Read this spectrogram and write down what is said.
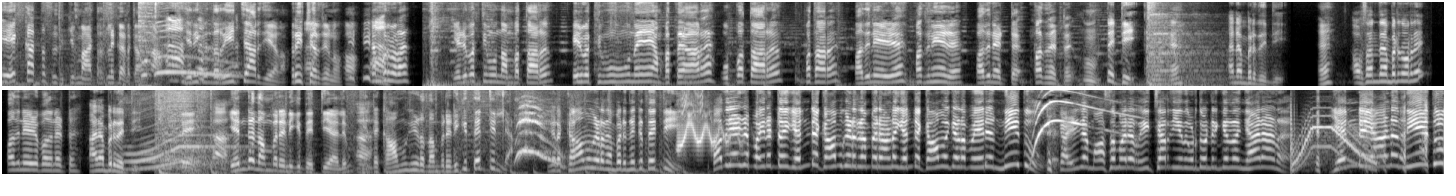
കേൾക്കാത്ത സ്ഥിതിക്ക് മാറ്ററിലേക്ക് കിടക്കാം. എനിക്കൊന്ന് റീചാർജ് ചെയ്യണം. റീചാർജ് ചെയ്യണോ? നമ്പർ പറ. എഴുപത്തിമൂന്ന് അമ്പത്തി ആറ് എഴുപത്തി മൂന്ന് അമ്പത്തി ആറ് മുപ്പത്തി ആറ് മുപ്പത്തി ആറ് പതിനേഴ് പതിനേഴ് പതിനെട്ട് പതിനെട്ട്. തെറ്റി. ആ നമ്പർ തെറ്റി. ഏഹ് അവസാനത്തെ നമ്പർ എന്ന് പറഞ്ഞേ? പതിനേഴ് പതിനെട്ട്. ആ നമ്പർ തെറ്റി. ദേ. എന്റെ നമ്പർ എനിക്ക് തെറ്റിയാലും എന്റെ കാമുകിയുടെ നമ്പർ എനിക്ക് തെറ്റില്ല. നിങ്ങളുടെ കാമുകയുടെ നമ്പർ നിങ്ങൾക്ക് തെറ്റി. പതിനേഴ് പതിനെട്ട് എന്റെ കാമുകയുടെ നമ്പറാണ് എന്റെ കാമുകയുടെ പേര് നീതു. കഴിഞ്ഞ മാസം വരെ റീചാർജ് ചെയ്ത് കൊടുത്തോണ്ടിരിക്കുന്നത് ഞാനാണ്. എന്റെയാണ് നീതു.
